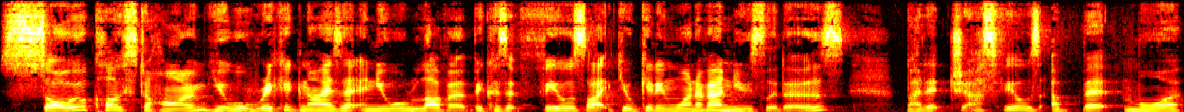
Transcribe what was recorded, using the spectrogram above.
so close to home. You will recognize it and you will love it because it feels like you're getting one of our newsletters, but it just feels a bit more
